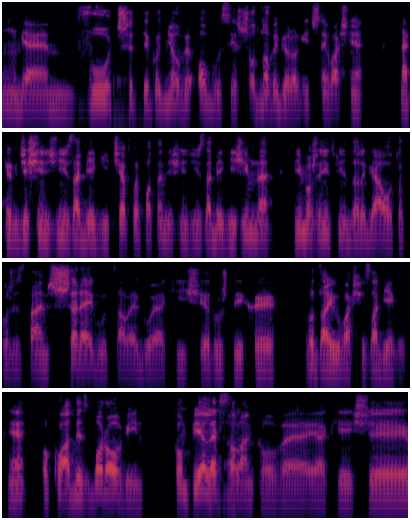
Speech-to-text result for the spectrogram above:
mm, miałem dwu, trzy tygodniowy obóz jeszcze odnowy biologicznej właśnie najpierw 10 dni zabiegi ciepłe, potem 10 dni zabiegi zimne. Mimo, że nic mi nie dolegało, to korzystałem z szeregu całego jakichś różnych e, rodzajów właśnie zabiegów, nie? Okłady z borowin, kąpiele solankowe, jakieś y,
